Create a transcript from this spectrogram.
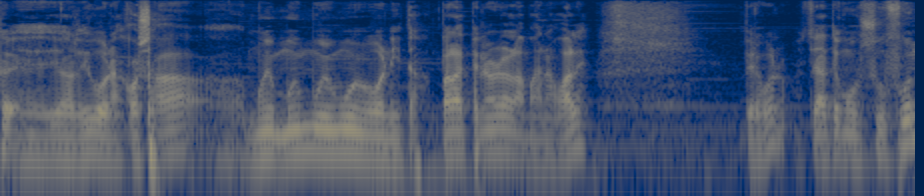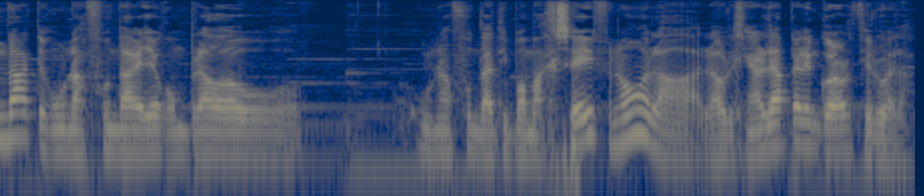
ya os digo, una cosa muy, muy, muy, muy bonita para tenerlo en la mano, ¿vale? Pero bueno, ya tengo su funda, tengo una funda que yo he comprado, una funda tipo MagSafe, ¿no? La, original de Apple en color ciruela.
